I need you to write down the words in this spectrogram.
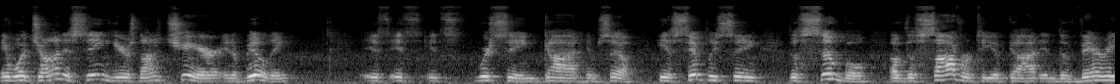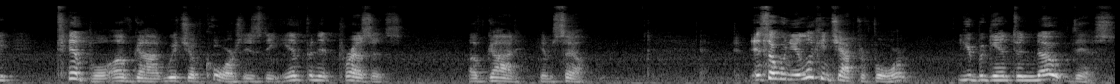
And what John is seeing here is not a chair in a building. It's, it's, it's, we're seeing God himself. He is simply seeing the symbol of the sovereignty of God in the very temple of God, which, of course, is the infinite presence of God himself. And so when you look in chapter 4, you begin to note this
